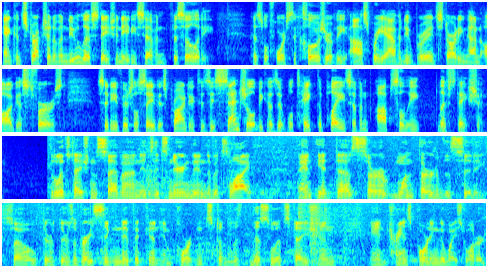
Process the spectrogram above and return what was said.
and construction of a new Lift Station 87 facility. This will force the closure of the Osprey Avenue Bridge starting on August 1st. City officials say this project is essential because it will take the place of an obsolete lift station. The lift station 7, it's, it's nearing the end of its life, and it does serve one third of the city. So there, there's a very significant importance to this lift station and transporting the wastewater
